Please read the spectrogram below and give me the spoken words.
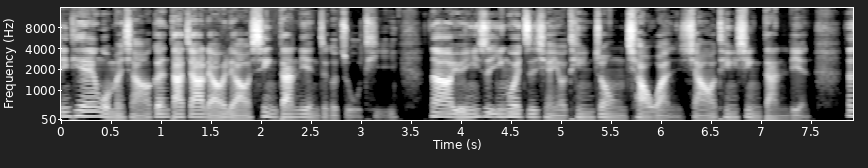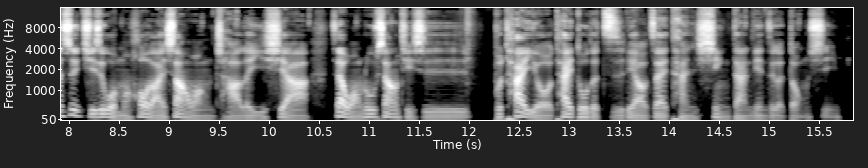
今天我们想要跟大家聊一聊性单恋这个主题。那原因是因为之前有听众敲碗想要听性单恋，但是其实我们后来上网查了一下，在网络上其实不太有太多的资料在谈性单恋这个东西。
